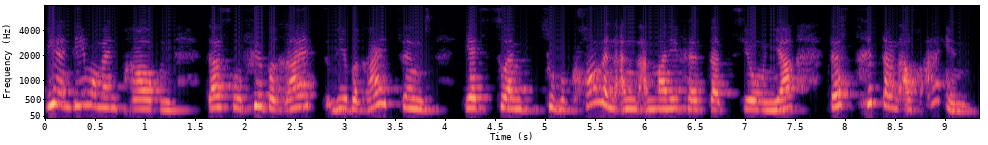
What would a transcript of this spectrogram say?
wir in dem Moment brauchen, das, wofür bereit, wir bereit sind, jetzt zu, einem, zu bekommen an, an Manifestation, ja, das tritt dann auch ein.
